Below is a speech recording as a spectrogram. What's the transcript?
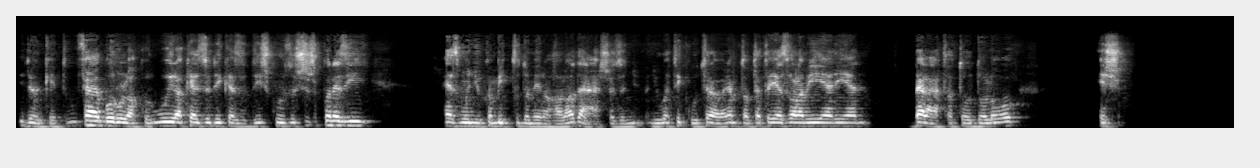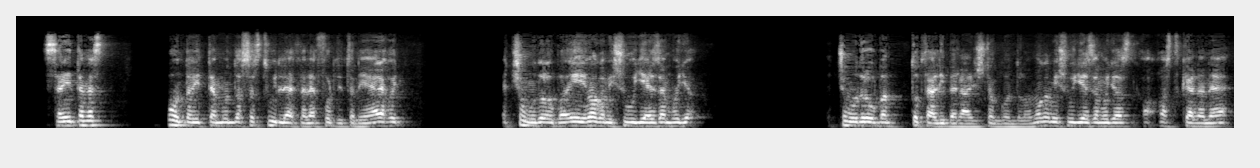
időnként felborul, akkor újra kezdődik ez a diskurzus, és akkor ez így, ez mondjuk a mit tudom én a haladás, ez a nyugati kultúra, vagy nem tudom, tehát hogy ez valami ilyen, ilyen belátható dolog, és szerintem ezt pont amit te mondasz, azt úgy lehetne lefordítani erre, hogy egy csomó dologban én magam is úgy érzem, hogy egy csomó dologban totál liberálisnak gondolom. Magam is úgy érzem, hogy azt, azt kellene,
